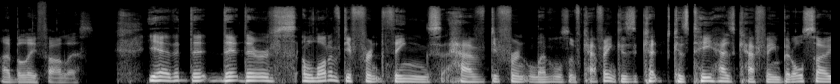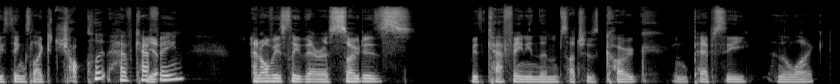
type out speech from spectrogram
I believe far less. Yeah, the, the, the, there's a lot of different things have different levels of caffeine because because tea has caffeine, but also things like chocolate have caffeine, and obviously there are sodas with caffeine in them, such as Coke and Pepsi and the like.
